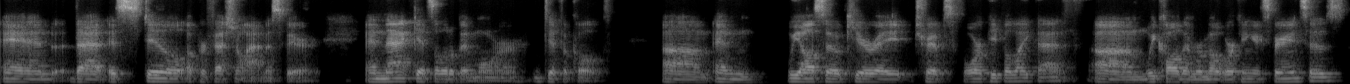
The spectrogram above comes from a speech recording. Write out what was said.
and that is still a professional atmosphere and that gets a little bit more difficult. Um, and we also curate trips for people like that. Um, we call them remote working experiences.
